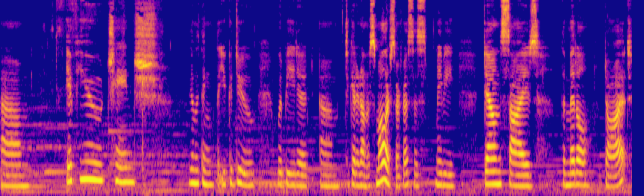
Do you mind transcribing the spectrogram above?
Um, if you change, the only thing that you could do would be to, um, to get it on a smaller surface is maybe downsize the middle dot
